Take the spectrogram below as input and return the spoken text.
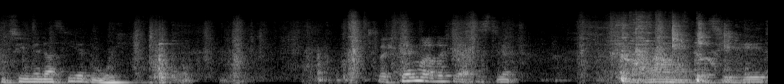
und ziehe mir das hier durch. Soll ich filmen oder soll ich dir assistieren? Ah, ob das hier geht.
